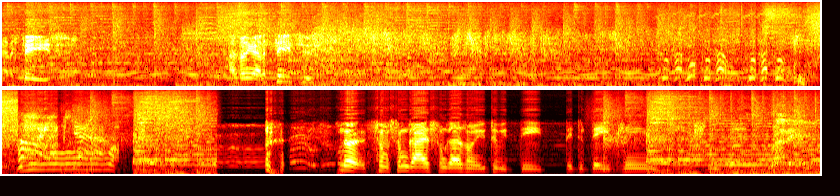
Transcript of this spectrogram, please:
got a stage. I think I got a stage. No, some some guys some guys on YouTube they they do daydreams. Ready.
